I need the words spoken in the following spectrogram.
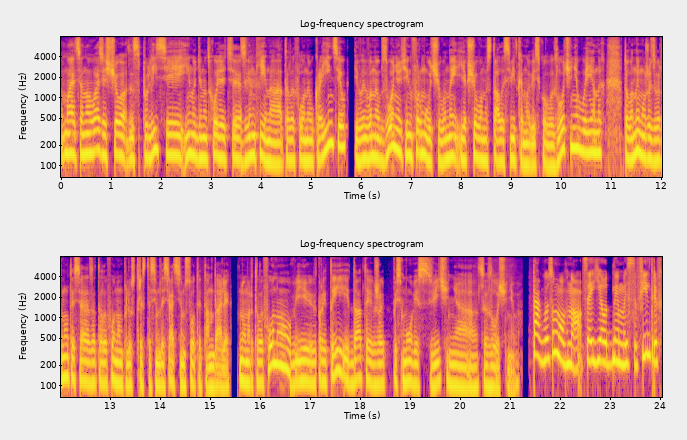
Мається на увазі, що з поліції іноді надходять е, дзвінки на телефони українців, і вони обдзвонюють і інформують, що вони, якщо вони стали свідками військових злочинів воєнних, то вони можуть звернутися за телефоном плюс 370 700 і там далі номер телефону і прийти і дати вже письмові свідчення цих злочинів. Так, безумовно, це є одним із фільтрів.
